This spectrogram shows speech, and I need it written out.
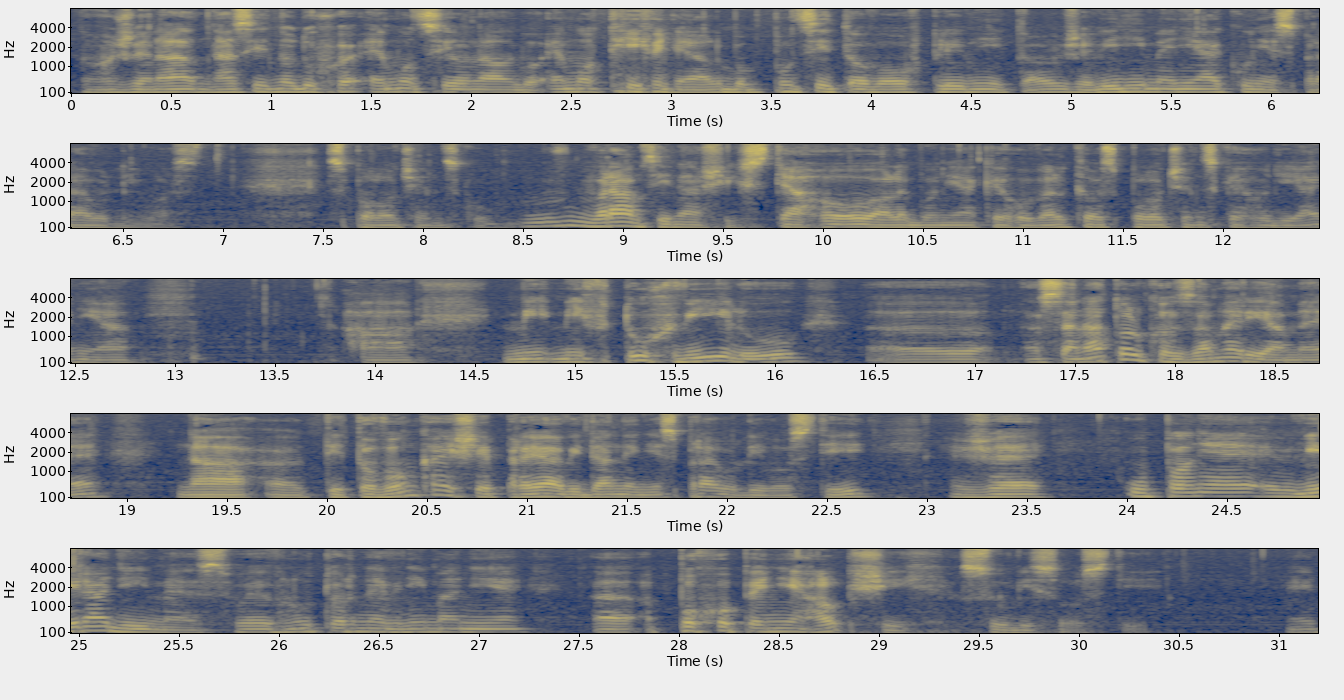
No, že nás jednoducho emocionálne, alebo emotívne, alebo pocitovo vplyvní to, že vidíme nejakú nespravodlivosť spoločenskú. V rámci našich vzťahov alebo nejakého veľkého spoločenského diania a my, my v tú chvíľu e, sa natoľko zameriame na e, tieto vonkajšie prejavy danej nespravodlivosti, že úplne vyradíme svoje vnútorné vnímanie a pochopenie hĺbších súvislostí.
